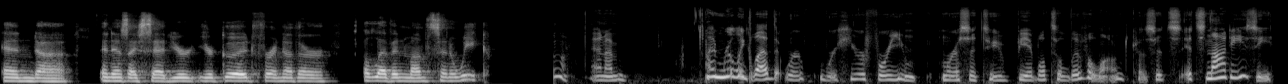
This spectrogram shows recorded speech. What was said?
and uh, and as i said you're you're good for another 11 months and a week hmm. and i'm I'm really glad that we're we're here for you, Marissa, to be able to live alone because it's it's not easy.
